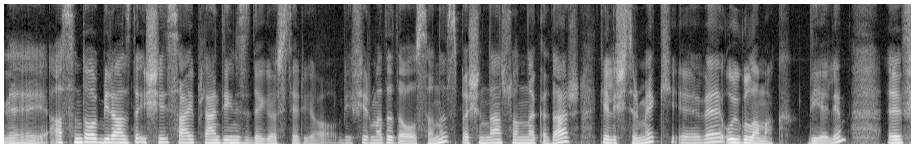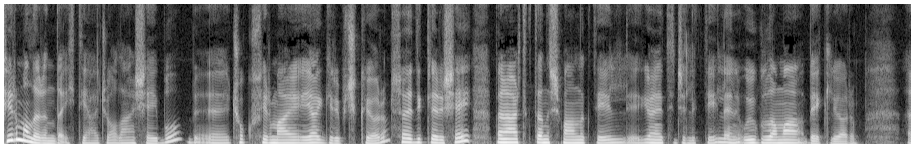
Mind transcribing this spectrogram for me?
Ee, aslında o biraz da işi sahiplendiğinizi de gösteriyor. Bir firmada da olsanız başından sonuna kadar geliştirmek e, ve uygulamak diyelim. E, firmaların ihtiyacı olan şey bu. E, çok firmaya girip çıkıyorum. Söyledikleri şey ben artık danışmanlık değil, e, yöneticilik değil, yani uygulama bekliyorum. E,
